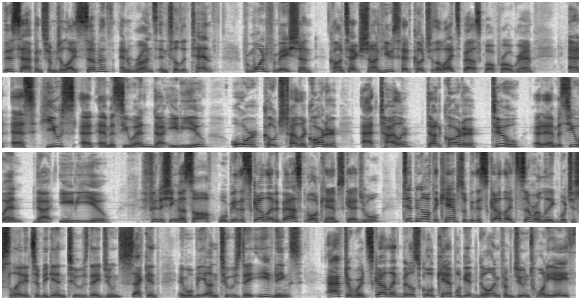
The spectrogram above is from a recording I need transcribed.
This happens from July 7th and runs until the 10th. For more information, contact Sean Hughes, head coach of the Lights basketball program, at shughes at msun.edu or Coach Tyler Carter at tyler.carter2 at msun.edu. Finishing us off will be the Skylight basketball camp schedule. Tipping off the camps will be the Skylight Summer League, which is slated to begin Tuesday, June 2nd, and will be on Tuesday evenings. Afterwards, Skylight Middle School camp will get going from June 28th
